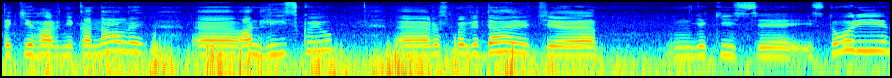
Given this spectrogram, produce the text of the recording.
такі гарні канали е, англійською. Розповідають якісь історії.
